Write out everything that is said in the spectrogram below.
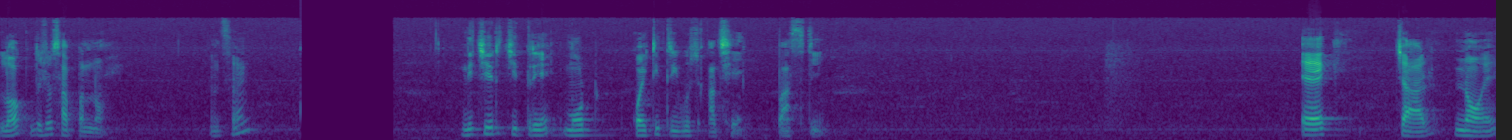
লক দুশো ছাপ্পান্ন। অ্যান্সার নিচের চিত্রে মোট কয়টি ত্রিভুজ আছে? পাঁচটি। এক, চার, নয়,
